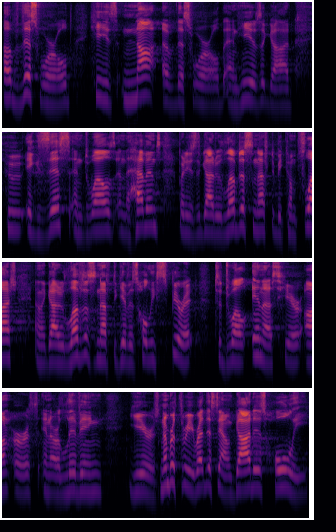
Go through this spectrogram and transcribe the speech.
of this world, He's not of this world. And He is a God who exists and dwells in the heavens, but He's the God who loved us enough to become flesh, and the God who loves us enough to give His Holy Spirit to dwell in us here on earth in our living years. Number three, write this down God is holy.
